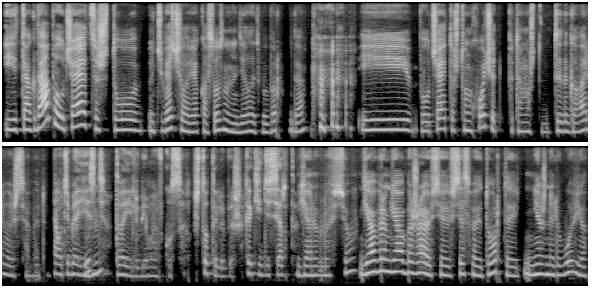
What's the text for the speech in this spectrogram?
И тогда получается, что у тебя человек осознанно делает выбор, да, и получает то, что он хочет, потому что ты договариваешься об этом. А у тебя есть твои любимые вкусы? вкусы? Что ты любишь? Какие десерты? Я люблю все. Я прям, я обожаю все, все свои торты нежной любовью.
